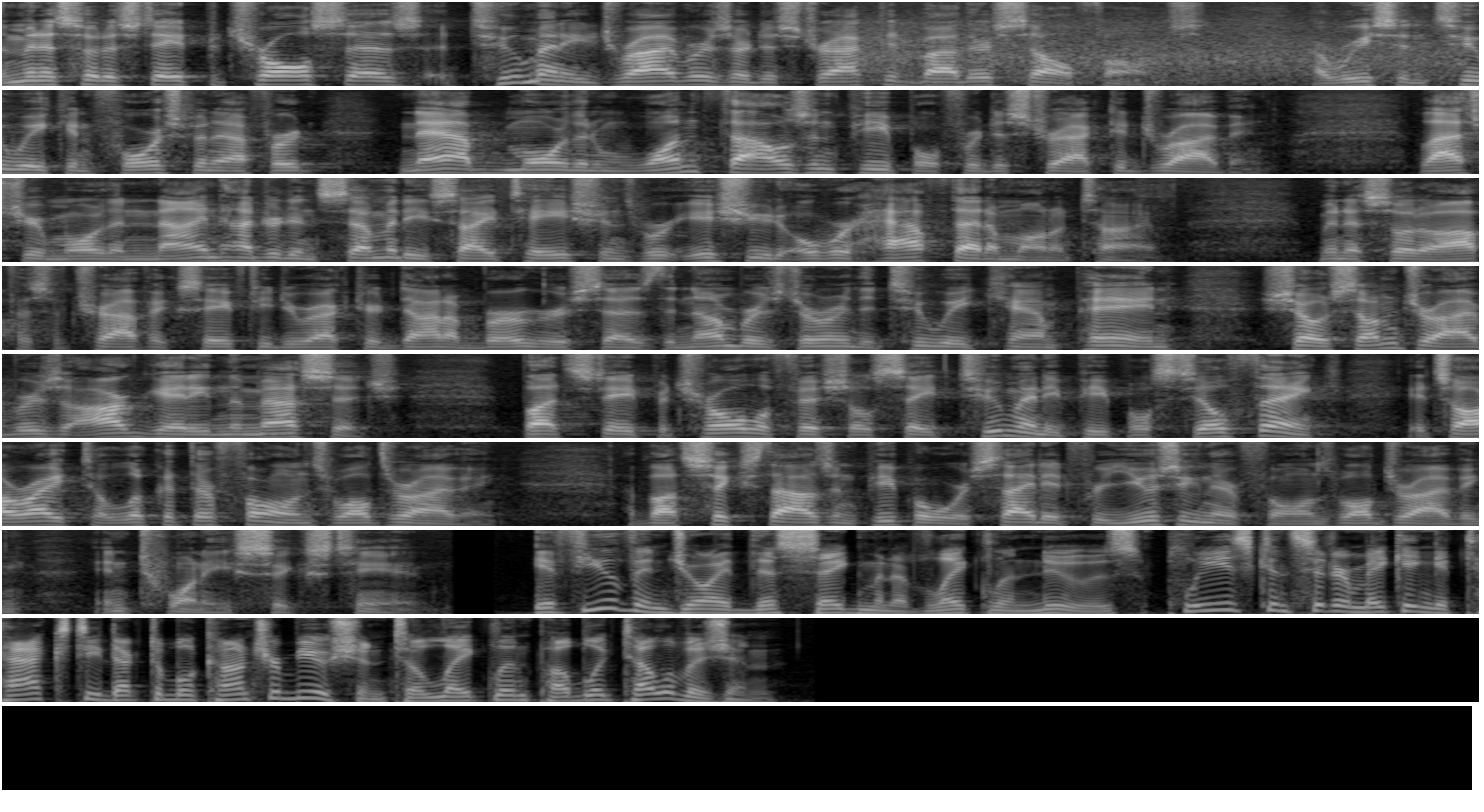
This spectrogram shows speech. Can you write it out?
The Minnesota State Patrol says too many drivers are distracted by their cell phones. A recent two-week enforcement effort nabbed more than 1,000 people for distracted driving. Last year, more than 970 citations were issued over half that amount of time. Minnesota Office of Traffic Safety Director Donna Berger says the numbers during the two-week campaign show some drivers are getting the message. But State Patrol officials say too many people still think it's all right to look at their phones while driving. About 6,000 people were cited for using their phones while driving in 2016. If you've enjoyed this segment of Lakeland News, please consider making a tax-deductible contribution to Lakeland Public Television.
